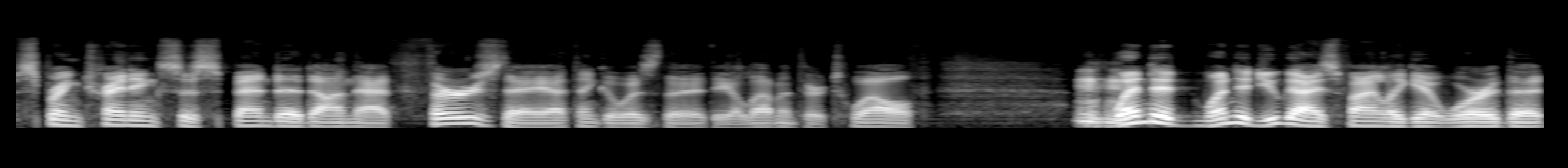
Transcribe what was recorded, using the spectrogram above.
spring training suspended on that Thursday. I think it was the, the 11th or 12th. Mm-hmm. When did when did you guys finally get word that?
